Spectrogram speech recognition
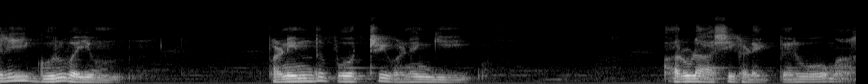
ஸ்ரீ குருவையும் பணிந்து போற்றி வணங்கி அருளாசிகளை பெறுவோமாக.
